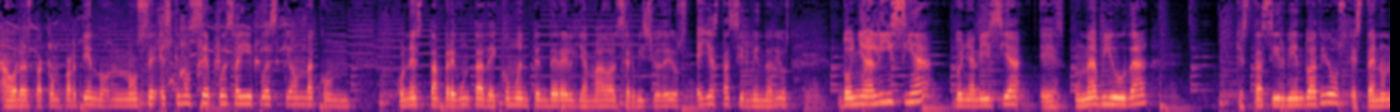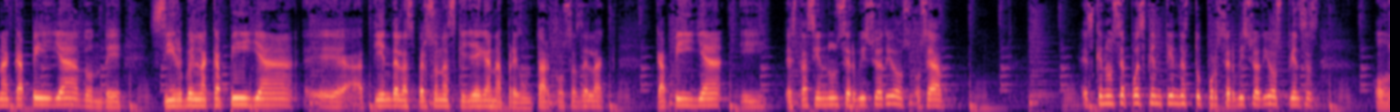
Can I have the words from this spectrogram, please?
ahora está compartiendo. No sé, es que no sé pues ahí pues qué onda con, con esta pregunta de cómo entender el llamado al servicio de Dios. Ella está sirviendo a Dios. Doña Alicia, Doña Alicia es una viuda que está sirviendo a Dios. Está en una capilla donde sirve en la capilla, eh, atiende a las personas que llegan a preguntar cosas de la capilla y está haciendo un servicio a Dios. O sea, es que no sé pues qué entiendes tú por servicio a Dios. Piensas o,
